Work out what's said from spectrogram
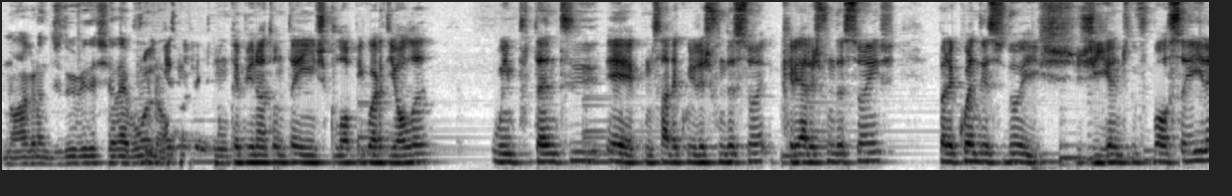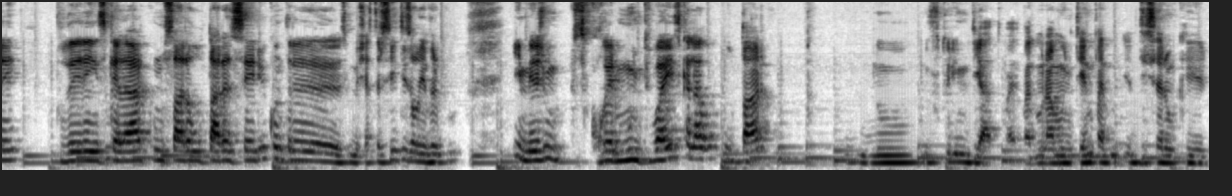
não há grandes dúvidas se ele é bom ou Sim, não. mais uma vez, num campeonato onde tens Klopp e Guardiola, o importante é começar a criar as fundações, criar as fundações para quando esses dois gigantes do futebol saírem, poderem se calhar começar a lutar a sério contra Manchester City ou Liverpool. E mesmo que se correr muito bem, se calhar lutar no, no futuro imediato. Vai, vai demorar muito tempo. Vai- disseram que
